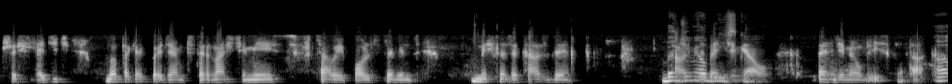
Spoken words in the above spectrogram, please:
prześledzić. No tak jak powiedziałem, 14 miejsc w całej Polsce, więc myślę, że każdy będzie każdy miał blisko. Będzie miał, będzie miał blisko, tak. A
